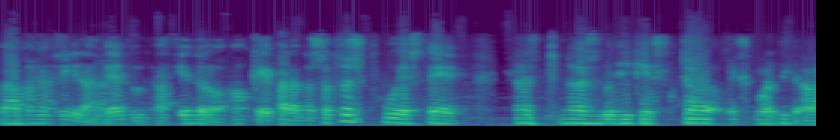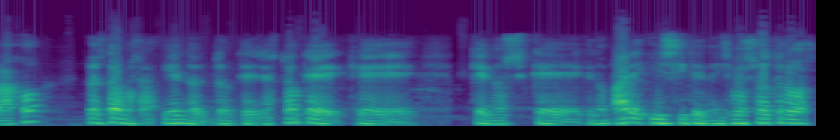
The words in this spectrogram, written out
vamos a seguir haciéndolo. Aunque para nosotros cueste, nos, nos dedique mucho esfuerzo y trabajo, lo estamos haciendo. Entonces, esto que que, nos, que, no pare. Y si tenéis vosotros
